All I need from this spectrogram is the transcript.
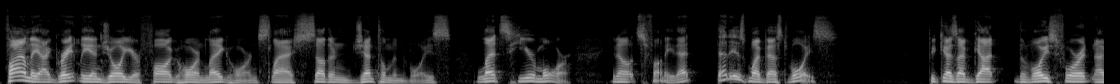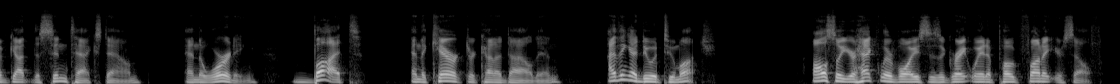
Finally, I greatly enjoy your foghorn leghorn slash southern gentleman voice. Let's hear more. You know, it's funny. That that is my best voice because I've got the voice for it and I've got the syntax down and the wording. But and the character kind of dialed in, I think I do it too much. Also, your heckler voice is a great way to poke fun at yourself.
